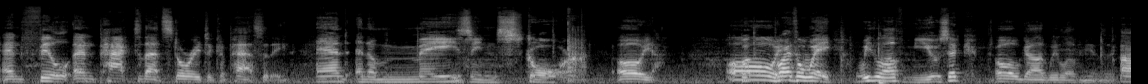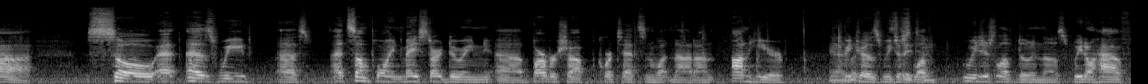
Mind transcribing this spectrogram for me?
and fill and packed that story to capacity. and an amazing score. Oh yeah. But, Oh, by the way, we love music. oh god, we love music. Uh, so a, as we uh, at some point may start doing uh, barbershop quartets and whatnot on on here Yeah, because we just stay love we just love doing those. We don't have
